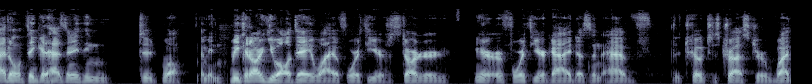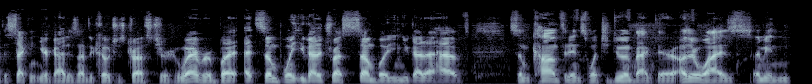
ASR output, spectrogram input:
I don't think it has anything to. Well, I mean, we could argue all day why a fourth year starter or fourth year guy doesn't have the coach's trust, or why the second year guy doesn't have the coach's trust, or whoever. But at some point, you got to trust somebody, and you got to have some confidence in what you're doing back there. Otherwise, I mean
